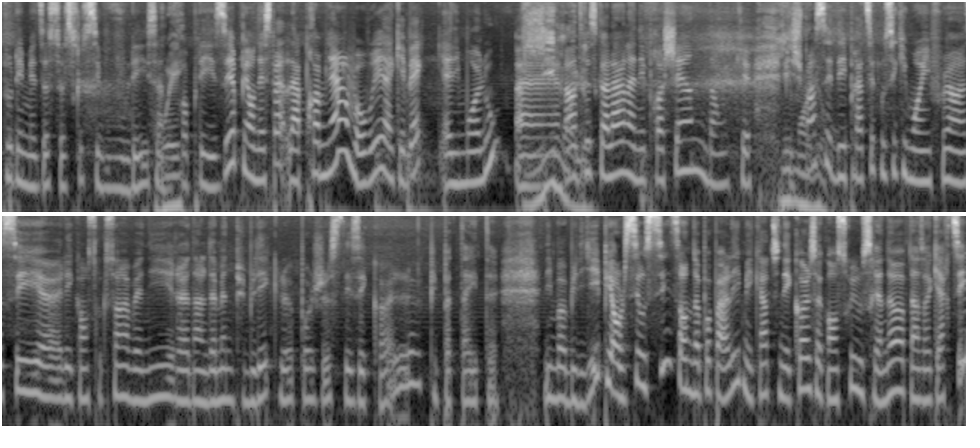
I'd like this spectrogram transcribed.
tous- les médias sociaux, si vous voulez. Ça Oui. nous fera plaisir. Puis on espère, la première va ouvrir à Québec, à Limoilou, à Limoilou. rentrée scolaire l'année prochaine. Donc, euh, puis je pense que c'est des pratiques aussi qui vont influencer euh, les constructions à venir euh, dans le domaine public, là, pas juste les écoles, puis peut-être euh, l'immobilier. Puis on le sait aussi, ça, on n'a pas parlé, mais quand une école se construit ou se rénove dans un quartier,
